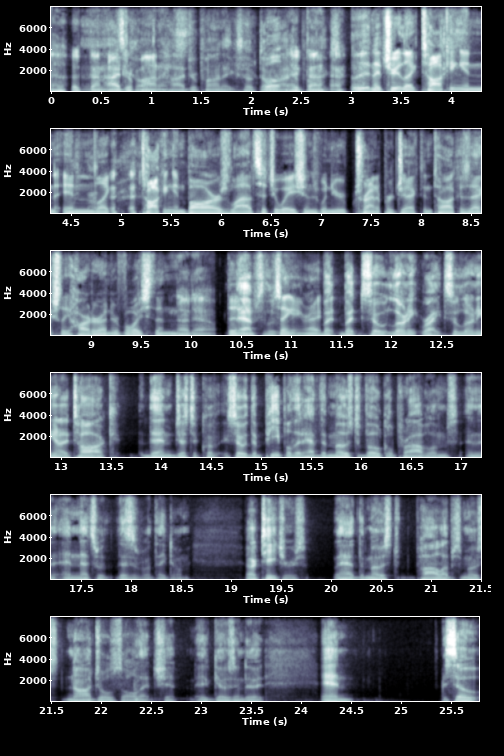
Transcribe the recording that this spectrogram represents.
Hooked on Uh, hydroponics. Hydroponics. Hooked Well, on hooked on- hydroponics. Isn't it true? Like talking in in like talking in bars, loud situations when you're trying to project and talk is actually harder on your voice than no doubt. than Absolutely. singing, right? But but so learning right. So learning how to talk then just equiv- so the people that have the most vocal problems and and that's what this is what they told me. Our teachers they had the most polyps, most nodules, all that shit. It goes into it, and so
